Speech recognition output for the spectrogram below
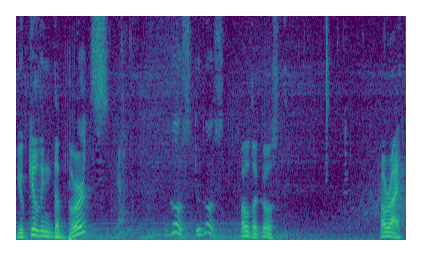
You're killing the birds? The ghost. The ghost. Oh, the ghost. All right,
